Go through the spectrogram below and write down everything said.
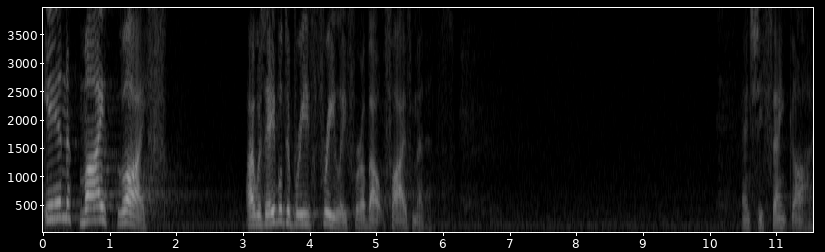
in my life. I was able to breathe freely for about five minutes. And she thanked God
